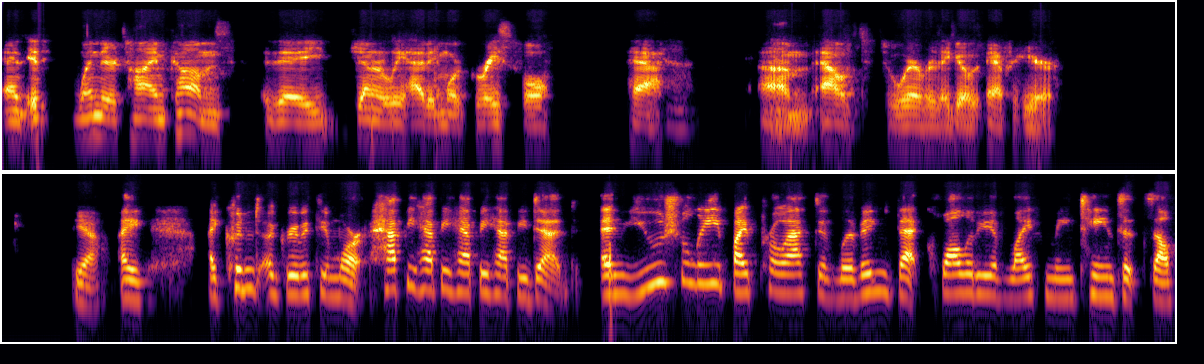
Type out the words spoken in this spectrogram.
And it when their time comes they generally have a more graceful path um, out to wherever they go after here yeah i i couldn't agree with you more. Happy happy happy happy dead. And usually by proactive living that quality of life maintains itself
